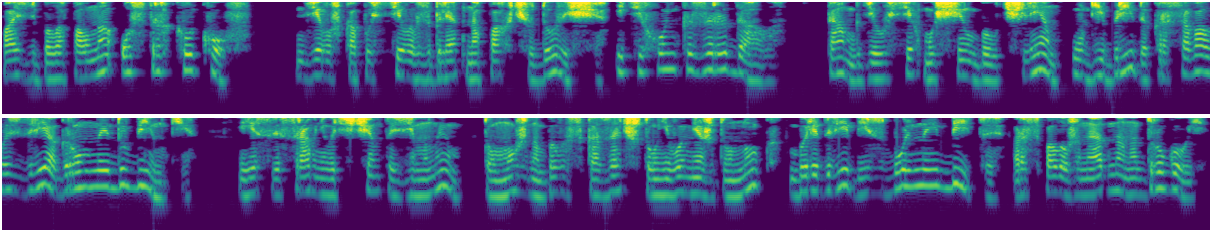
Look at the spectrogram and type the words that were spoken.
Пасть была полна острых клыков. Девушка опустила взгляд на пах чудовища и тихонько зарыдала. Там, где у всех мужчин был член, у гибрида красовалось две огромные дубинки. Если сравнивать с чем-то земным, то можно было сказать, что у него между ног были две бейсбольные биты, расположенные одна над другой.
